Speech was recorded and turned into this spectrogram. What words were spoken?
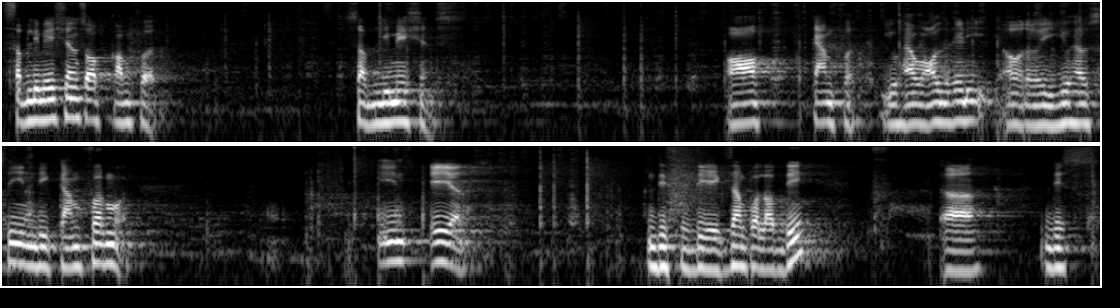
Sublimations of camphor sublimations of camphor. You have already or uh, you have seen the camphor in air. This is the example of the uh, this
